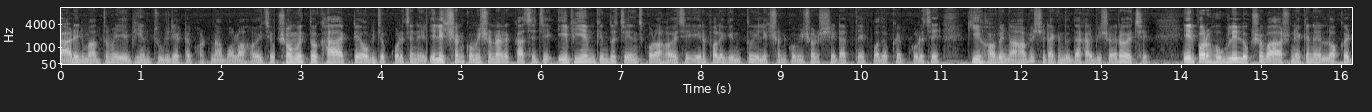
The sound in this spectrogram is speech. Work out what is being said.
গাড়ির মাধ্যমে এভিএম চুরির একটা ঘটনা বলা হয়েছে। সৌমিত্র খা একটা অভিযোগ করেছেন ইলেকশন কমিশনারের কাছে যে ইভিএম কিন্তু চেঞ্জ করা হয়েছে। এর ফলে কিন্তু ইলেকশন কমিশন সেটাতে পদক্ষেপ করেছে। কি হবে না হবে সেটা কিন্তু দেখার বিষয় রয়েছে। এরপর হুগলি লোকসভা আসনে এখানে লকেট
